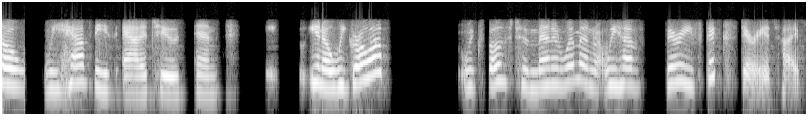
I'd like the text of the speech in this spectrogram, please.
So we have these attitudes, and you know, we grow up, we're exposed to men and women. We have very fixed stereotypes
